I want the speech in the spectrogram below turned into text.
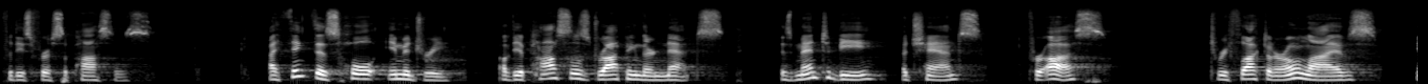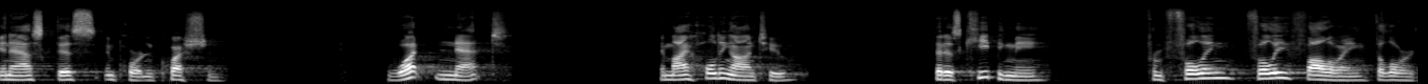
for these first apostles? I think this whole imagery of the apostles dropping their nets is meant to be a chance for us to reflect on our own lives and ask this important question What net am I holding on to that is keeping me from fully, following the Lord?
